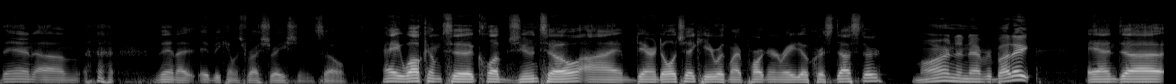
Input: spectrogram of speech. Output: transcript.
Then, um, then I, it becomes frustration. So, hey, welcome to Club Junto. I'm Darin Dolachek here with my partner in radio, Chris Duster. Morning, everybody. And uh,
